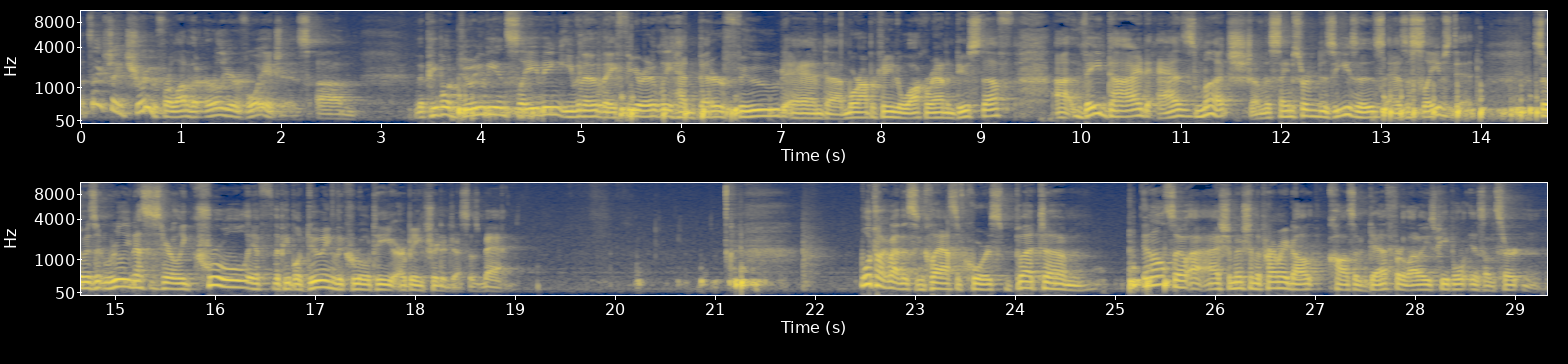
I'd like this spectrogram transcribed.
that's actually true for a lot of the earlier voyages. Um, the people doing the enslaving, even though they theoretically had better food and uh, more opportunity to walk around and do stuff, uh, they died as much of the same sort of diseases as the slaves did. So, is it really necessarily cruel if the people doing the cruelty are being treated just as bad? We'll talk about this in class, of course, but um, and also I, I should mention the primary cause of death for a lot of these people is uncertain.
